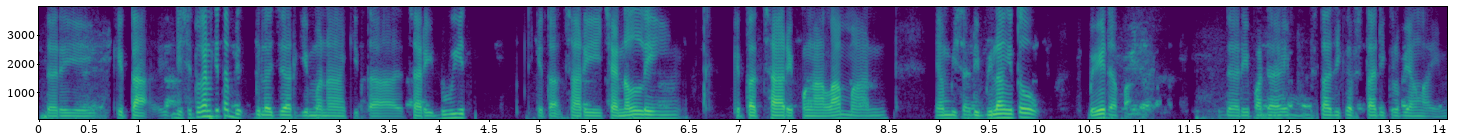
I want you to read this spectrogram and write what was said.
dari kita di situ kan kita belajar gimana kita cari duit, kita cari channeling, kita cari pengalaman. Yang bisa dibilang itu beda pak daripada study club study club yang lain.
